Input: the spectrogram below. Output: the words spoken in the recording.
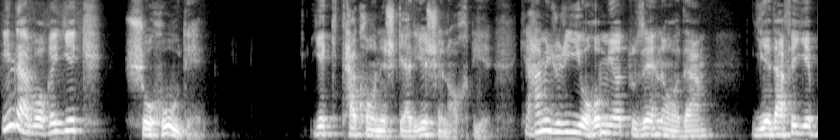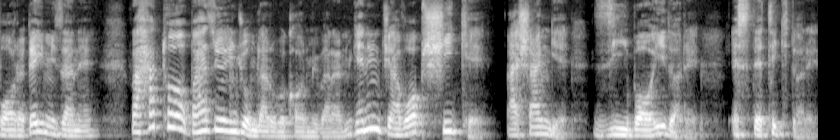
این در واقع یک شهوده یک تکانشگری شناختیه که همینجوری یهو میاد تو ذهن آدم یه دفعه یه بارقه می‌زنه و حتی بعضی این جمله رو به کار می‌برن. میگن این جواب شیکه قشنگه زیبایی داره استتیک داره.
